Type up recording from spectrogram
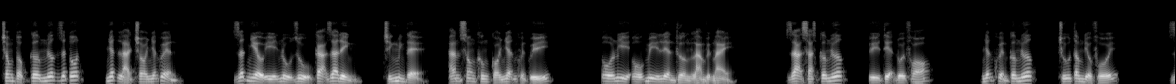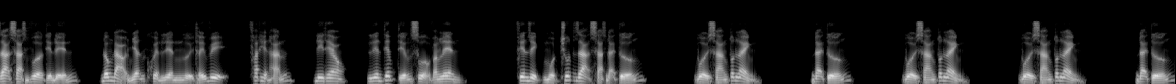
Trong tộc cơm nước rất tốt, nhất là cho nhẫn quyển rất nhiều ý nụ rủ cả gia đình, chính mình tể, ăn xong không có nhẫn quyển quý ô nhi ô mi liền thường làm việc này. Dạ sạt cơm nước, tùy tiện đối phó. Nhẫn khuyển cơm nước, chú tâm điều phối. Dạ sạt vừa tiến đến, đông đảo nhẫn khuyển liền ngửi thấy vị, phát hiện hắn, đi theo, liên tiếp tiếng sủa vang lên. Phiên dịch một chút dạ sạt đại tướng. Buổi sáng tốt lành. Đại tướng. Buổi sáng tốt lành. Buổi sáng tốt lành. Đại tướng.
